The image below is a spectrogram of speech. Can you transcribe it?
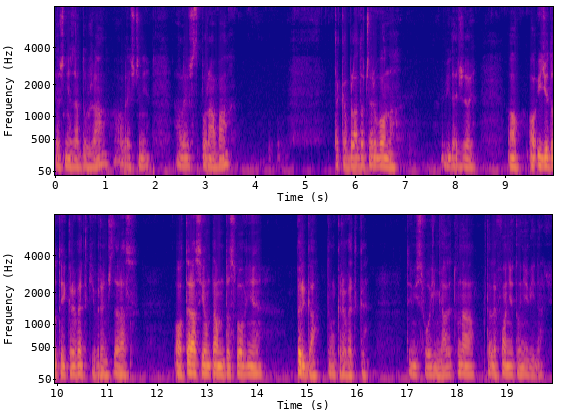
Też nie za duża, ale jeszcze nie, ale już sporawa. Taka blado-czerwona. Widać, że o, o, idzie do tej krewetki wręcz. Zaraz O, teraz ją tam dosłownie pyrga, tą krewetkę, tymi swoimi, ale tu na telefonie to nie widać.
